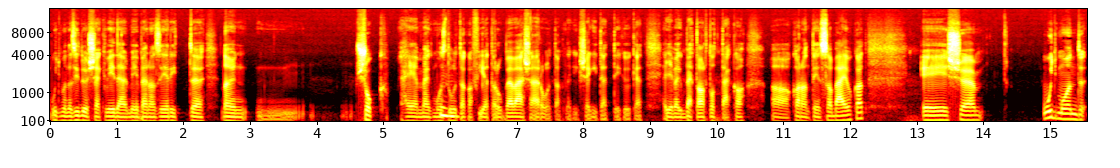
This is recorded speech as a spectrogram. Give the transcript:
úgymond az idősek védelmében azért itt nagyon sok helyen megmozdultak a fiatalok, bevásároltak, nekik segítették őket, egyébek betartották a, a karantén szabályokat, és úgymond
